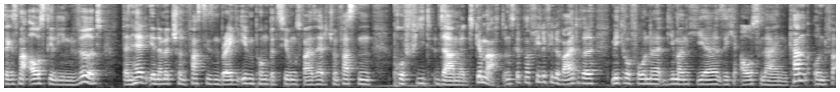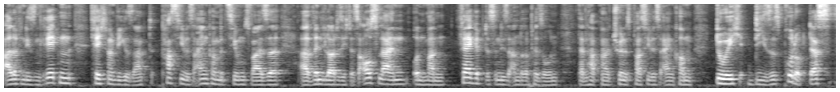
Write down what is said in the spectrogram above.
sag ich mal, ausgeliehen wird, dann hättet ihr damit schon fast diesen Break-Even-Punkt, beziehungsweise hättet schon fast einen Profit damit gemacht. Und es gibt noch viele, viele weitere Mikrofone, die man hier sich ausleihen kann. Und für alle von diesen Geräten kriegt man, wie gesagt, passives Einkommen, beziehungsweise äh, wenn die Leute sich das ausleihen und man vergibt es in diese andere Person, dann hat man ein schönes passives Einkommen durch dieses Produkt. Das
